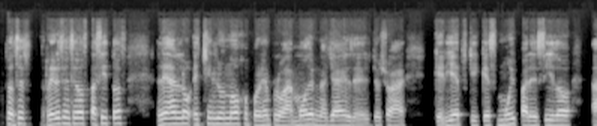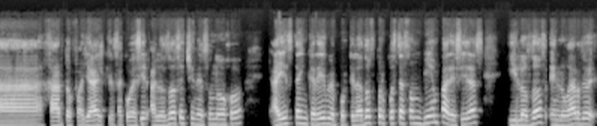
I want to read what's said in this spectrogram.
Entonces, regresense dos pasitos, léanlo, échenle un ojo, por ejemplo, a Modern Agile de Joshua Kerievsky, que es muy parecido a Heart of Agile, que les acabo de decir. A los dos échenles un ojo. Ahí está increíble porque las dos propuestas son bien parecidas y los dos, en lugar de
